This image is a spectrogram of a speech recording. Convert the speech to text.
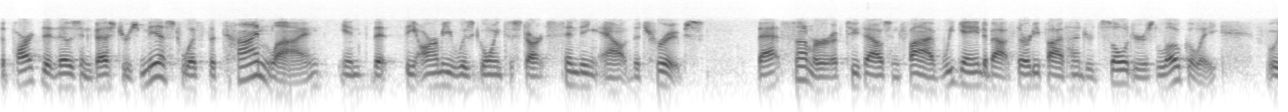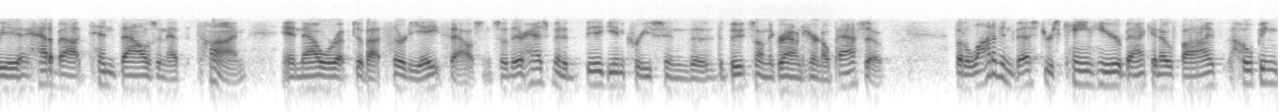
The part that those investors missed was the timeline in that the Army was going to start sending out the troops that summer of 2005, we gained about 3,500 soldiers locally. We had about 10,000 at the time, and now we're up to about 38,000. So there has been a big increase in the, the boots on the ground here in El Paso. But a lot of investors came here back in 05 hoping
